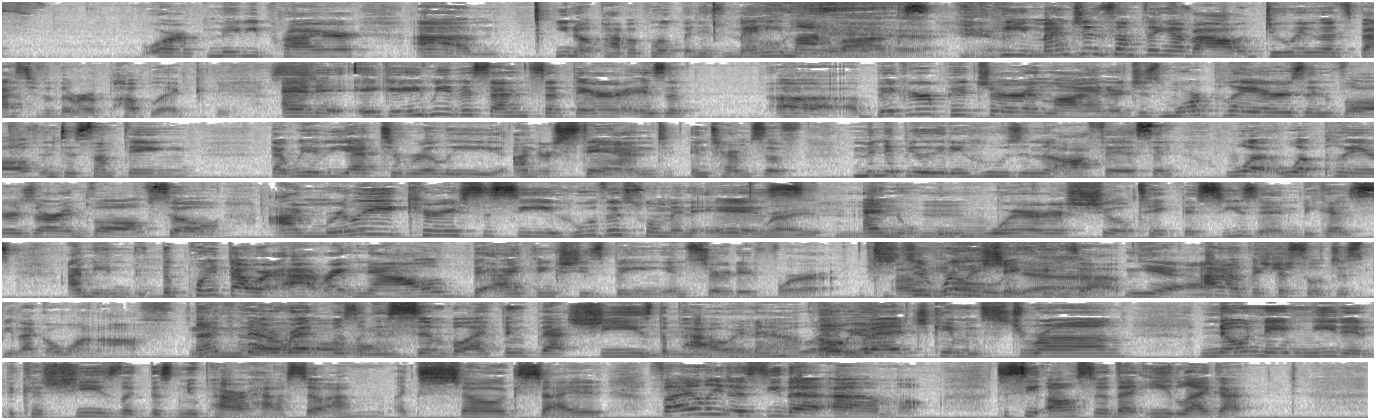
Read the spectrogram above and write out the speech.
or maybe prior. Um, you know, Papa Pope and his many Oh, monologues. yeah. Yeah. He mentioned something about doing what's best for the Republic, and it, it gave me the sense that there is a uh, a bigger picture in line, or just more players involved into something that we have yet to really understand in terms of manipulating who's in the office and what what players are involved. So I'm really curious to see who this woman is Right. and mm-hmm. where she'll take this season because I mean the point that we're at right now, that I think she's being inserted for to, to oh, really Oh, shake yeah. things up. Yeah. I don't think this will just be like a one off. I think that red was like a symbol. I think that she's the power mm-hmm. now. Like Oh, yeah. red, she came in strong. No name needed because she's like this new powerhouse. So I'm like so excited. Finally to see that um to see also that Eli got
